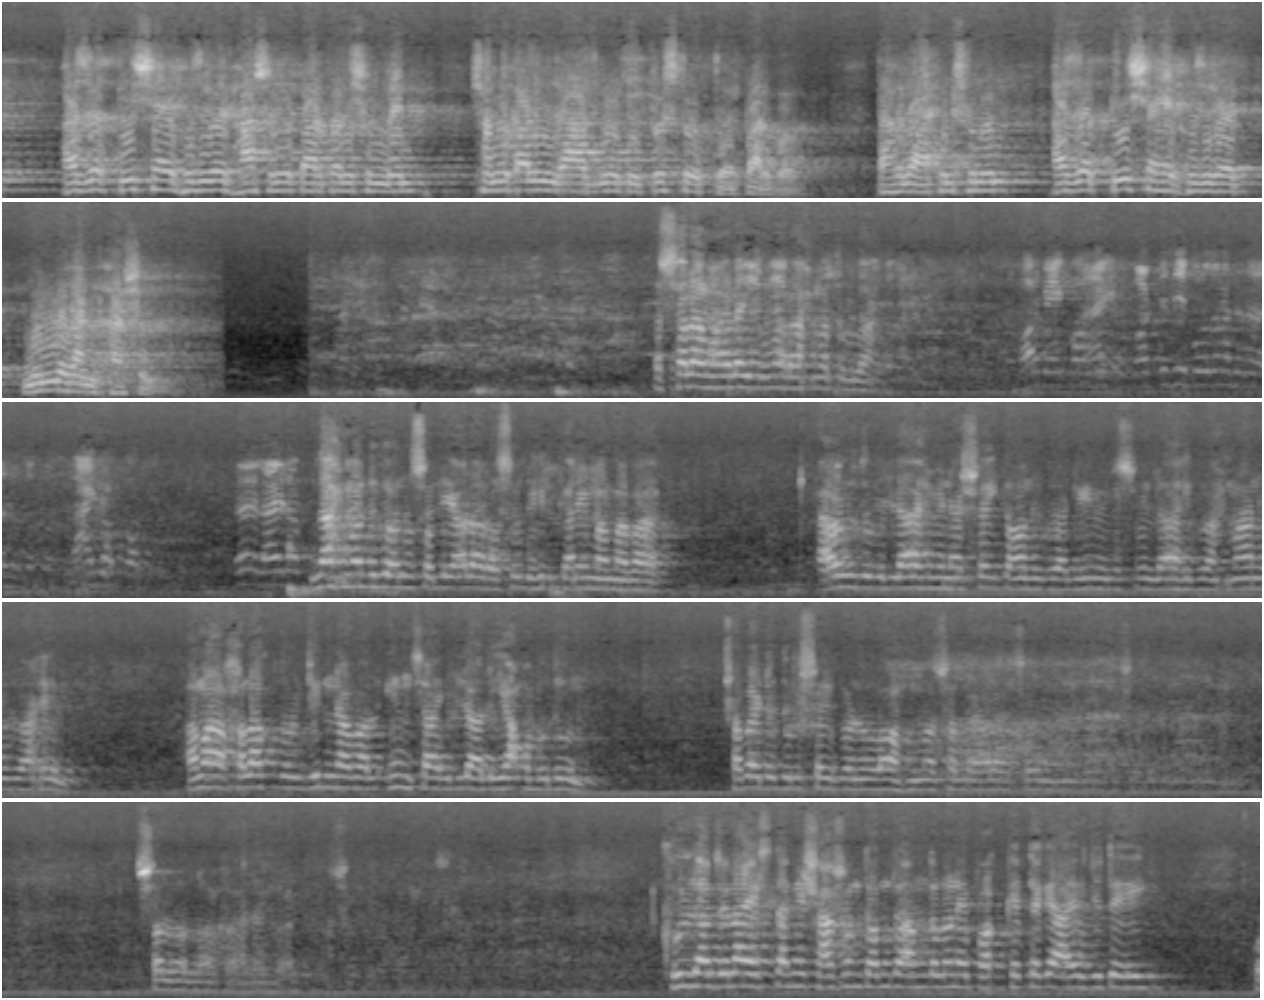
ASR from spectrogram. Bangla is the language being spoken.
হজরত পীর সাহেব হুজুরের ভাষণের পরপরই শুনবেন সমকালীন রাজনৈতিক প্রশ্ন উত্তর পর্ব। তাহলে এখন শুনুন হজরত পীর সাহেব হুজুরের মূল্যবান ভাষণ। আসসালামু আলাইকুম রহমতুল্লাহ نحمده ونصلي على رسوله الكريم أما بعد أعوذ بالله من الشيطان الرجيم بسم الله الرحمن الرحيم أما خلقت الجن والإنس إلا ليعبدون সবাই একটু দূর শরীফ পড়েন আল্লাহুম্মা সাল্লি আলা সাল্লাল্লাহু আলাইহি খুলনা জেলা ইসলামী শাসনতন্ত্র আন্দোলনের পক্ষের থেকে আয়োজিত এই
